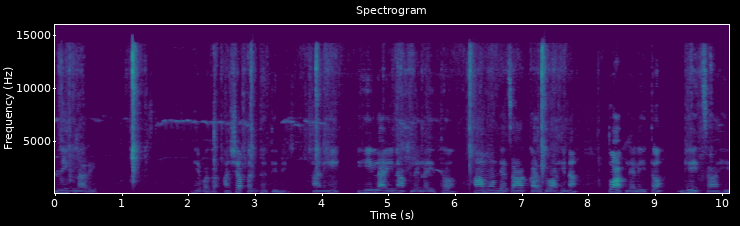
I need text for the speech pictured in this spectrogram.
निघणार आहे. हे बघा अशा पद्धतीने. आणि ही लाईन आपल्याला इथं हा मोंड्याचा आकार जो आहे ना तो आपल्याला इथं घ्यायचा आहे.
